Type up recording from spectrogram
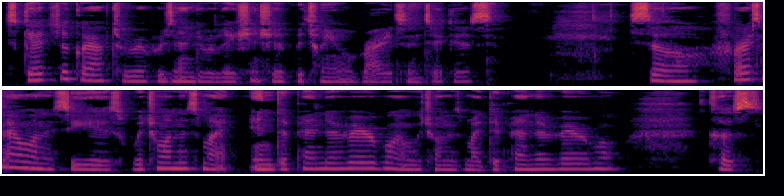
Sketch the graph to represent the relationship between rides and tickets. So first thing I want to see is which one is my independent variable and which one is my dependent variable. Because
